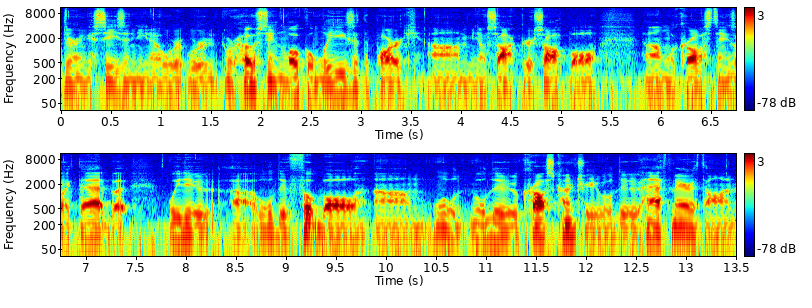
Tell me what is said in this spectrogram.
during a season. You know, we're, we're, we're hosting local leagues at the park, um, you know, soccer, softball, um, lacrosse, things like that. But we do, uh, we'll do football, um, we'll, we'll do cross country, we'll do half marathon.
